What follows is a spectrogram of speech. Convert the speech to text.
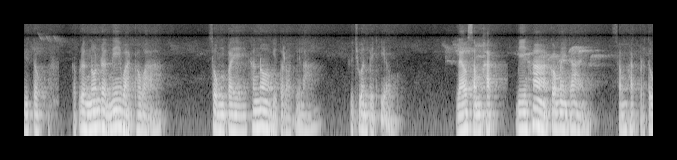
วิตกกับเรื่องโน้นเรื่องนี้หวาดผวา ส่งไปข้างนอกอยู่ตลอดเวลา คือชวนไปเที่ยว แล้วสัมผัส B5 ก็ไม่ได้ สัมผัสประตู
